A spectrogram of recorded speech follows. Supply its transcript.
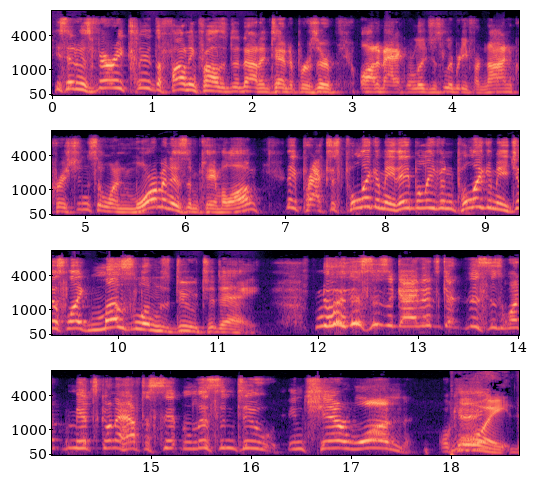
He said it was very clear the founding fathers did not intend to preserve automatic religious liberty for non Christians. So when Mormonism came along, they practiced polygamy. They believe in polygamy just like Muslims do today. No, this is a guy that's got, this is what Mitt's going to have to sit and listen to in chair one. Okay. Boy, th-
